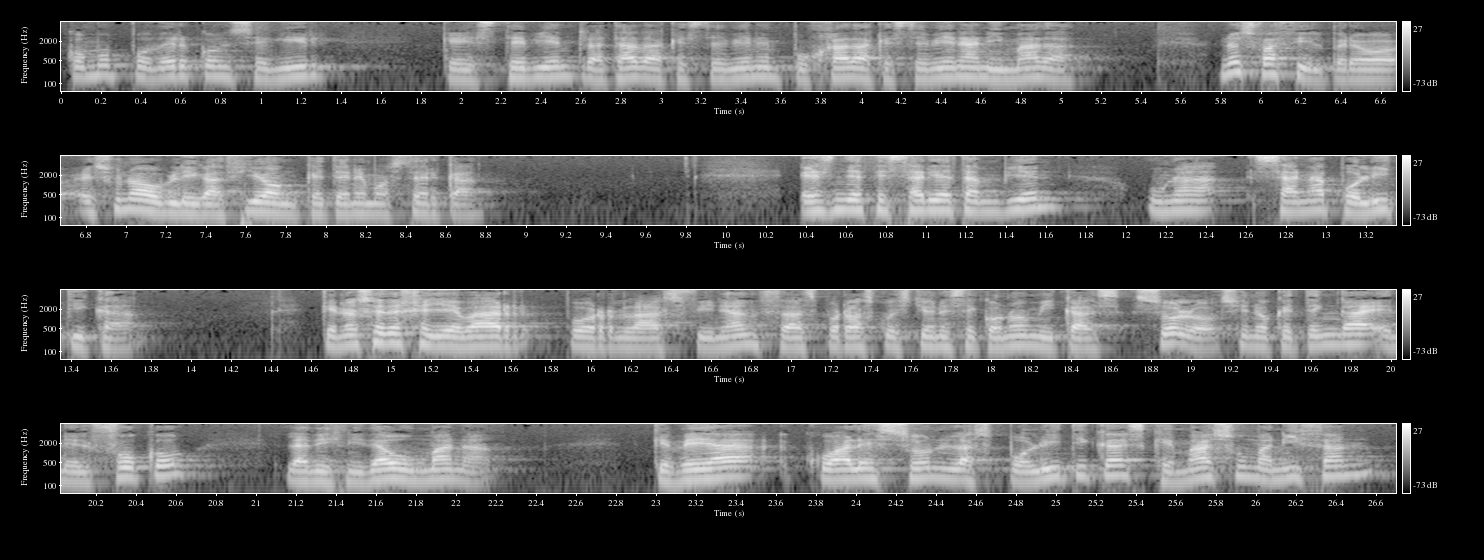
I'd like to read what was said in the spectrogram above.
Cómo poder conseguir que esté bien tratada, que esté bien empujada, que esté bien animada. No es fácil, pero es una obligación que tenemos cerca. Es necesaria también una sana política, que no se deje llevar por las finanzas, por las cuestiones económicas solo, sino que tenga en el foco la dignidad humana, que vea cuáles son las políticas que más humanizan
